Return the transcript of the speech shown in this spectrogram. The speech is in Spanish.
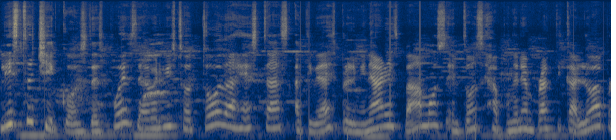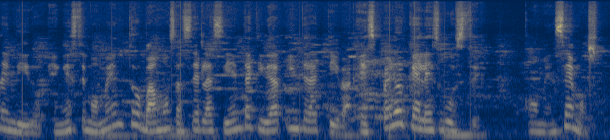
Listo chicos, después de haber visto todas estas actividades preliminares, vamos entonces a poner en práctica lo aprendido. En este momento vamos a hacer la siguiente actividad interactiva. Espero que les guste. Comencemos.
